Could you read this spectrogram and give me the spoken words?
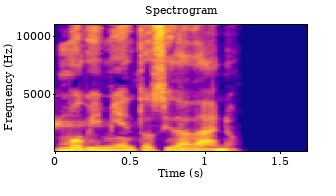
Movimiento Ciudadano.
